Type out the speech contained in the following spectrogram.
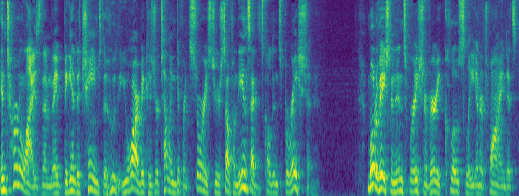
internalize them, they begin to change the who that you are because you're telling different stories to yourself on the inside. That's called inspiration. Motivation and inspiration are very closely intertwined. It's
